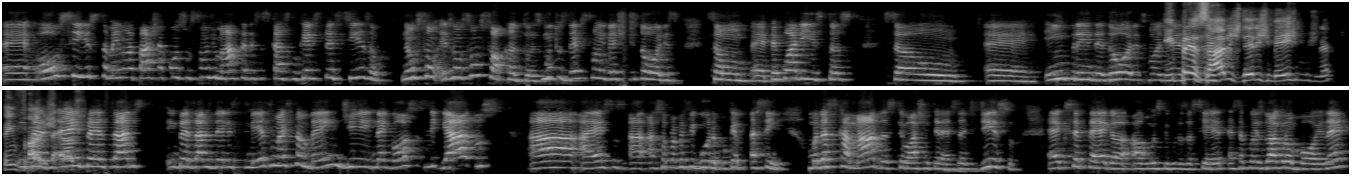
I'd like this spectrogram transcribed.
é, ou se isso também não é parte da construção de marca desses caras, porque eles precisam, não são, eles não são só cantores, muitos deles são investidores, são é, pecuaristas, são é, empreendedores, assim, empresários assim, deles mesmos, né? Tem vários. É, empresários, empresários deles mesmos, mas também de negócios ligados a, a, essas, a, a, sua própria figura, porque, assim, uma das camadas que eu acho interessante disso é que você pega algumas figuras assim, essa coisa do agroboy, né?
